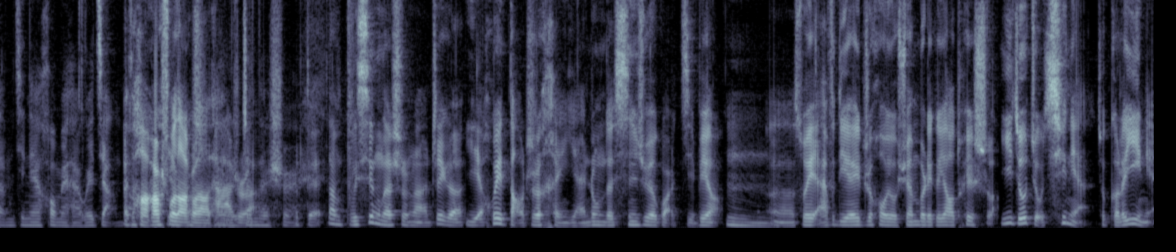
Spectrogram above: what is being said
咱们今天后面还会讲的，哎好好说道说到这个它是吧真的是，对，但不幸的是呢，这个也会导致很严重的心血管疾病。嗯嗯，所以 FDA 之后又宣布这个药退市了。一九九七年，就隔了一年，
